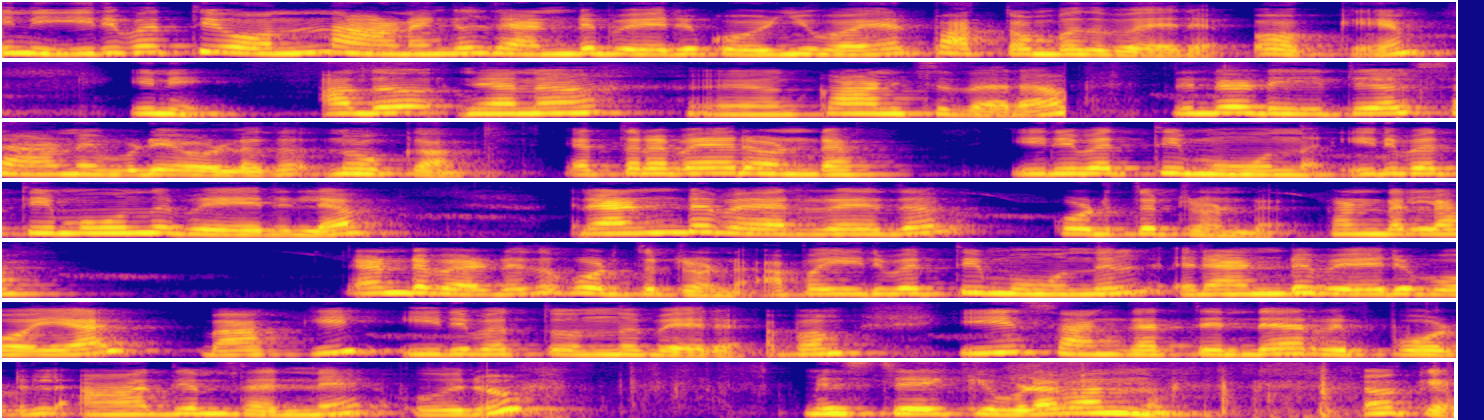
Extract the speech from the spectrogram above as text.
ഇനി ഇരുപത്തി ഒന്നാണെങ്കിൽ രണ്ട് പേര് കൊഴിഞ്ഞു പോയാൽ പത്തൊമ്പത് പേര്. ഓക്കെ ഇനി അത് ഞാൻ കാണിച്ചു തരാം. ഇതിന്റെ ഡീറ്റെയിൽസ് ആണ് ഇവിടെ ഉള്ളത്. നോക്കാം. എത്ര പേരുണ്ട്? ഇരുപത്തി മൂന്ന് ഇരുപത്തി മൂന്ന് പേരിൽ രണ്ട് പേരുടേത് കൊടുത്തിട്ടുണ്ട്. കണ്ടല്ലോ? രണ്ട് പേരുടെ ഇത് കൊടുത്തിട്ടുണ്ട്. അപ്പോൾ ഇരുപത്തി മൂന്നിൽ രണ്ട് പേര് പോയാൽ ബാക്കി ഇരുപത്തൊന്ന് പേര്. അപ്പം ഈ സംഘത്തിന്റെ റിപ്പോർട്ടിൽ ആദ്യം തന്നെ ഒരു മിസ്റ്റേക്ക് ഇവിടെ വന്നു. ഓക്കെ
